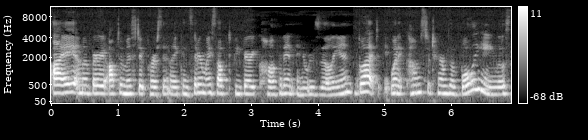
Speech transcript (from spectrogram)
i am a very optimistic person. I consider myself to be very confident and resilient. But when it comes to terms of bullying those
